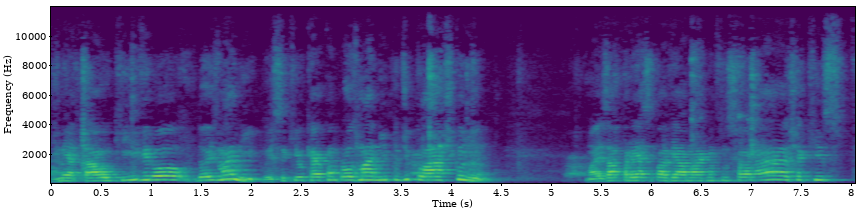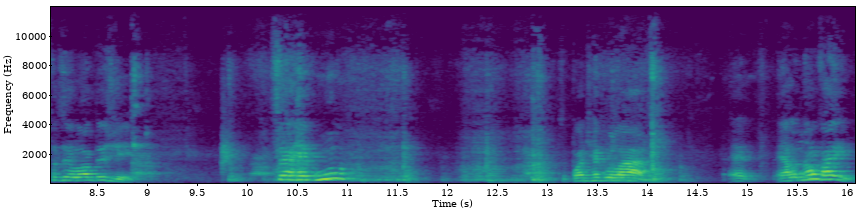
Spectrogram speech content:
de, metal aqui e virou dois manípulos. Esse aqui eu quero comprar os manípulos de plástico ainda. Mas a pressa para ver a máquina funcionar, eu já quis fazer logo desse jeito. Você regula. Você pode regular. É, ela não vai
